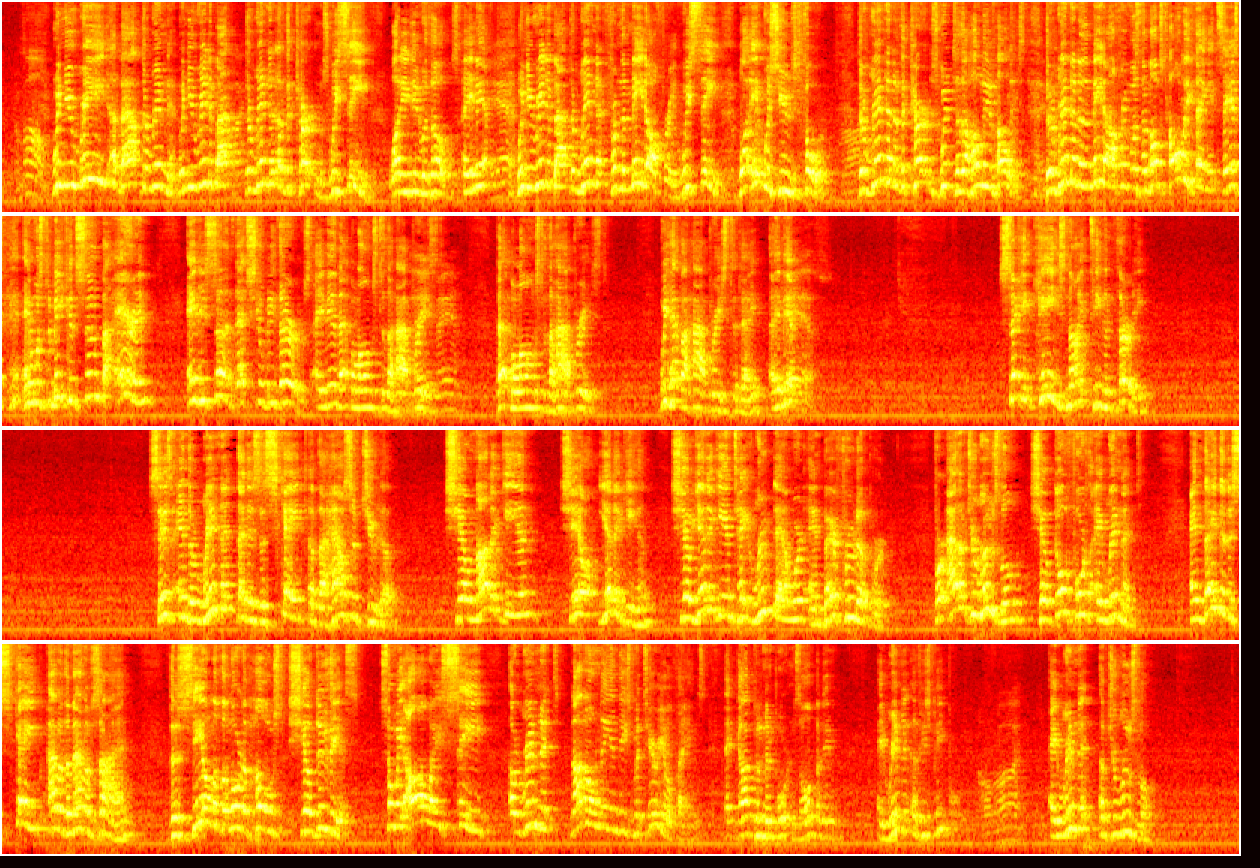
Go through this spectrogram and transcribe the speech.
When you read about the remnant, when you read about the remnant of the curtains, we see what he did with those. Amen? Yeah. When you read about the remnant from the meat offering, we see what it was used for. The remnant of the curtains went to the Holy of Holies. The remnant of the meat offering was the most holy thing, it says, and was to be consumed by Aaron and his sons. That shall be theirs. Amen? That belongs to the high priest. Amen. That belongs to the high priest. We have a high priest today. Amen? 2 Kings 19 and 30 says, And the remnant that is escaped of the house of Judah shall not again, shall yet again, shall yet again take root downward and bear fruit upward. For out of Jerusalem shall go forth a remnant, and they that escape out of the Mount of Zion, the zeal of the Lord of hosts shall do this. So we always see a remnant, not only in these material things that God put an importance on, but in a remnant of His people, All right. a remnant of Jerusalem.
